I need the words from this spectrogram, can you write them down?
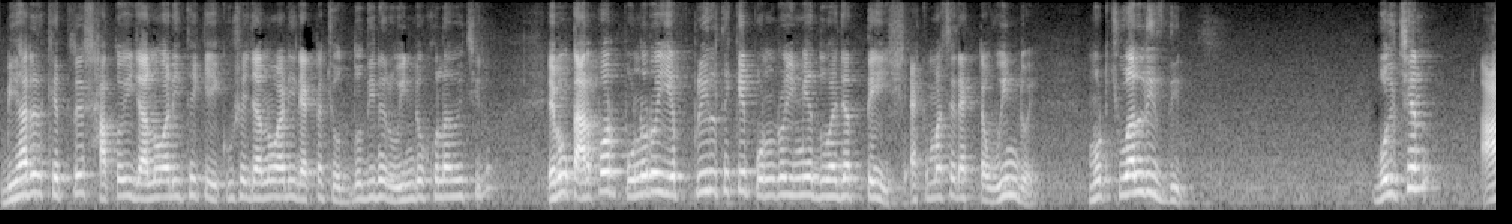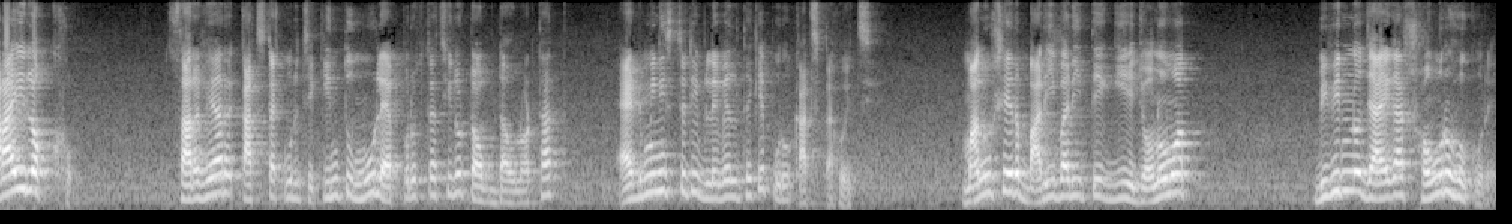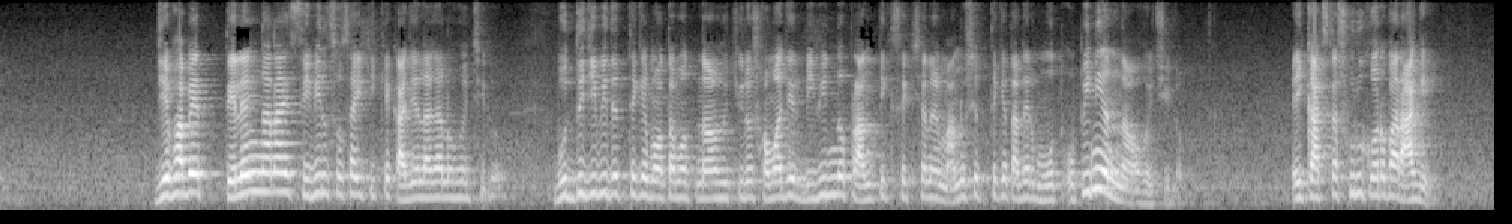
বিহারের ক্ষেত্রে সাতই জানুয়ারি থেকে একুশে জানুয়ারির একটা চোদ্দ দিনের উইন্ডো খোলা হয়েছিল এবং তারপর পনেরোই এপ্রিল থেকে পনেরোই মে দু এক মাসের একটা উইন্ডোয় মোট চুয়াল্লিশ দিন। বলছেন আড়াই লক্ষ সার্ভেয়ার কাজটা করছে, কিন্তু মূল অ্যাপ্রোচটা ছিল টপ ডাউন অর্থাৎ অ্যাডমিনিস্ট্রেটিভ লেভেল থেকে পুরো কাজটা হয়েছে। মানুষের বাড়ি বাড়িতে গিয়ে জনমত বিভিন্ন জায়গা সংগ্রহ করে, যেভাবে তেলেঙ্গানায় সিভিল সোসাইটিকে কাজে লাগানো হয়েছিল, বুদ্ধিজীবীদের থেকে মতামত নেওয়া হয়েছিল, সমাজের বিভিন্ন প্রান্তিক সেকশনের মানুষের থেকে তাদের মত ওপিনিয়ন নেওয়া হয়েছিল। এই কাজটা শুরু করবার আগে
